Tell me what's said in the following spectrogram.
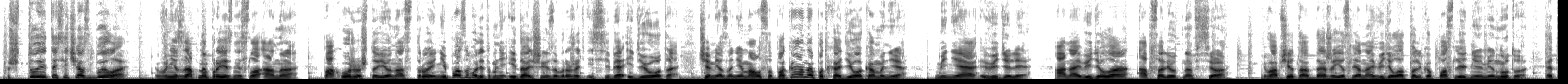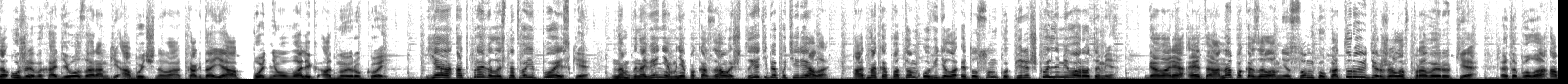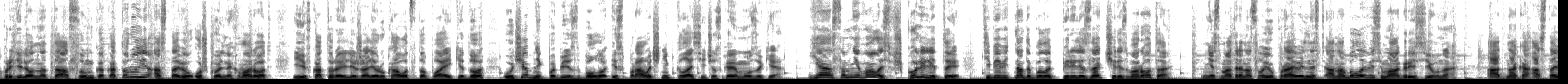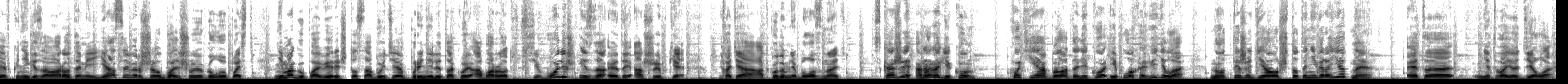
Что это сейчас было? Внезапно произнесла она. Похоже, что ее настрой не позволит мне и дальше изображать из себя идиота, чем я занимался, пока она подходила ко мне. Меня видели. Она видела абсолютно все. Вообще-то, даже если она видела только последнюю минуту, это уже выходило за рамки обычного, когда я поднял валик одной рукой. «Я отправилась на твои поиски. На мгновение мне показалось, что я тебя потеряла. Однако потом увидела эту сумку перед школьными воротами». Говоря это, она показала мне сумку, которую держала в правой руке. Это была определенно та сумка, которую я оставил у школьных ворот, и в которой лежали руководство по айкидо, учебник по бейсболу и справочник классической музыки. «Я сомневалась, в школе ли ты? Тебе ведь надо было перелезать через ворота». Несмотря на свою правильность, она была весьма агрессивна. Однако, оставив книги за воротами, я совершил большую глупость. Не могу поверить, что события приняли такой оборот, всего лишь из-за этой ошибки. Хотя, откуда мне было знать? Скажи, Арараги-кун, хоть я была далеко и плохо видела, но ты же делал что-то невероятное. Это не твое дело.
